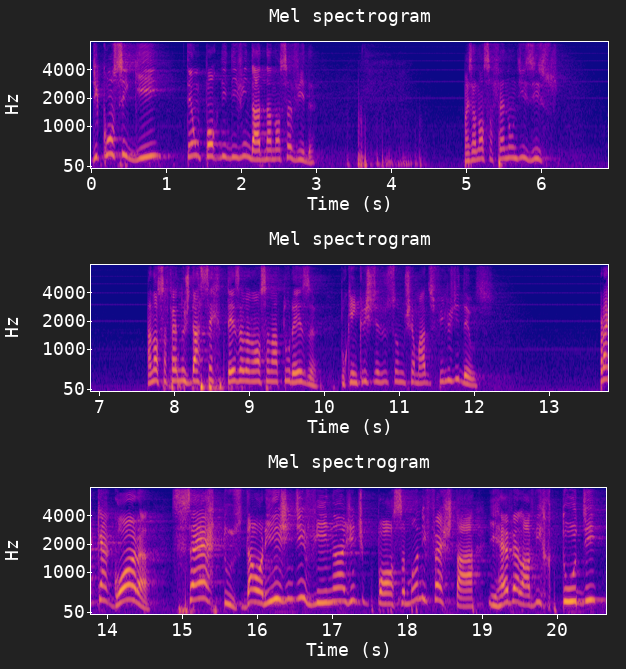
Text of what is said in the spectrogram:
de conseguir ter um pouco de divindade na nossa vida. Mas a nossa fé não diz isso. A nossa fé nos dá certeza da nossa natureza, porque em Cristo Jesus somos chamados filhos de Deus. Para que agora, certos da origem divina, a gente possa manifestar e revelar virtude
